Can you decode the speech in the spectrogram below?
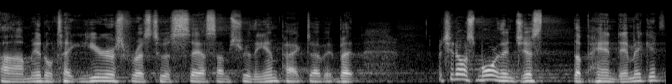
um, it'll take years for us to assess, I'm sure, the impact of it. But, but you know, it's more than just the pandemic, it,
